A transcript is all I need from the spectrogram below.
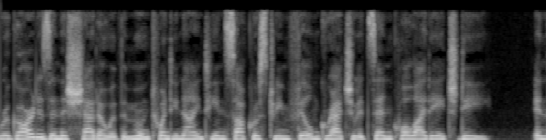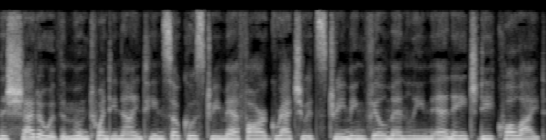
Regard is in the Shadow of the Moon 2019 SocoStream film graduates and Qualite HD. In the Shadow of the Moon 2019 SocoStream FR graduates Streaming Film en NHD Qualite.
